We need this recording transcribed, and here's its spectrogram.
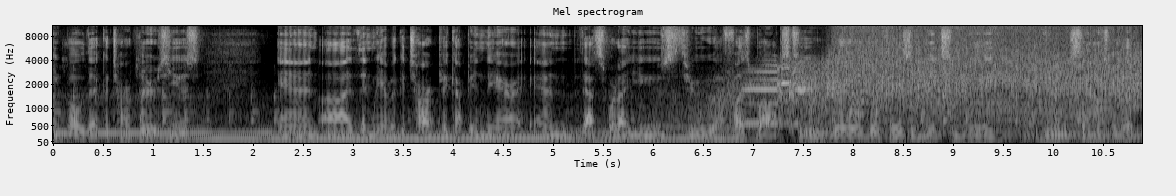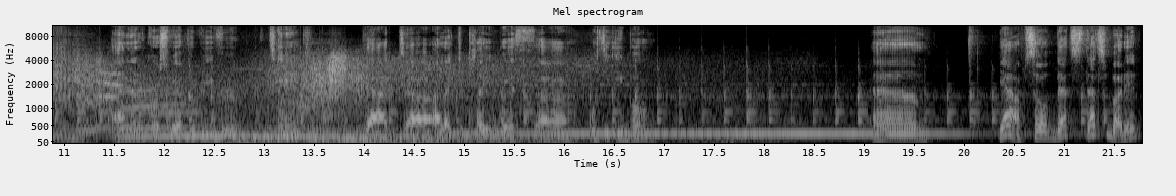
e-bow that guitar players use. And uh, then we have a guitar pickup in there, and that's what I use through a fuzz box to go, go crazy and make some really weird sounds with it. And then, of course, we have the reverb tank that uh, I like to play with uh, with the e-bow. Um, yeah, so that's that's about it.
